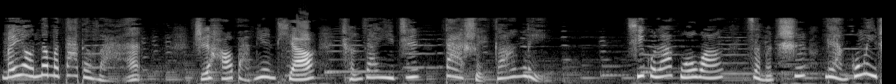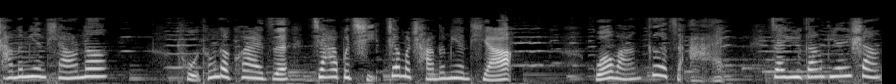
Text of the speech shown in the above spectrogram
没有那么大的碗，只好把面条盛在一只大水缸里。奇古拉国王怎么吃两公里长的面条呢？普通的筷子夹不起这么长的面条，国王个子矮，在浴缸边上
